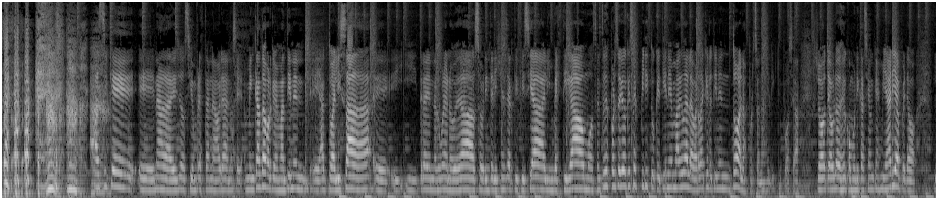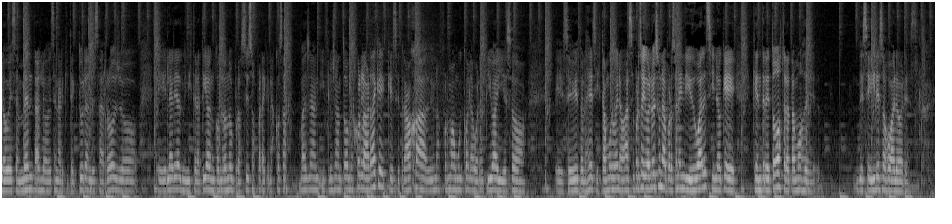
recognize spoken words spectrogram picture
así que eh, nada ellos siempre están ahora no sé me encanta porque me mantienen eh, actualizada y, y, traen alguna novedad sobre inteligencia artificial investigamos. Entonces por eso digo que ese espíritu que tiene Magda la verdad que lo tienen todas las personas del equipo. O sea yo te hablo desde comunicación que es mi área pero lo ves en ventas lo ves en arquitectura en desarrollo el área administrativa encontrando procesos para que las cosas vayan y fluyan todo mejor. La verdad que, que se trabaja de una forma muy colaborativa y eso eh, se vive todos los días y está muy bueno. Por eso digo, no es una persona individual, sino que, que entre todos tratamos de, de seguir esos valores.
